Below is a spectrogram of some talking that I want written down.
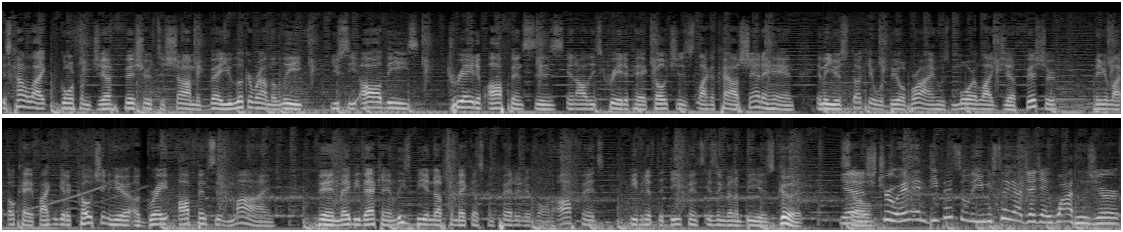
It's kind of like going from Jeff Fisher to Sean McVay. You look around the league, you see all these creative offenses and all these creative head coaches like a Kyle Shanahan, and then you're stuck here with Bill O'Brien, who's more like Jeff Fisher. Then you're like, okay, if I can get a coach in here, a great offensive mind, then maybe that can at least be enough to make us competitive on offense, even if the defense isn't going to be as good. Yeah, So- that's true. And, and defensively, you still got J.J. Watt, who's your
